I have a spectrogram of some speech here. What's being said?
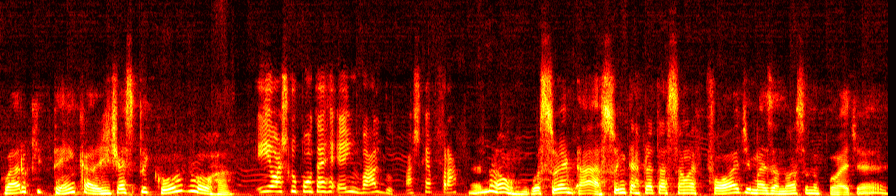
Claro que tem, cara. A gente já explicou, porra. E eu acho que o ponto é, é inválido, acho que é fraco. É, Não, a sua, ah, a sua interpretação é fode, mas a nossa não pode. É,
